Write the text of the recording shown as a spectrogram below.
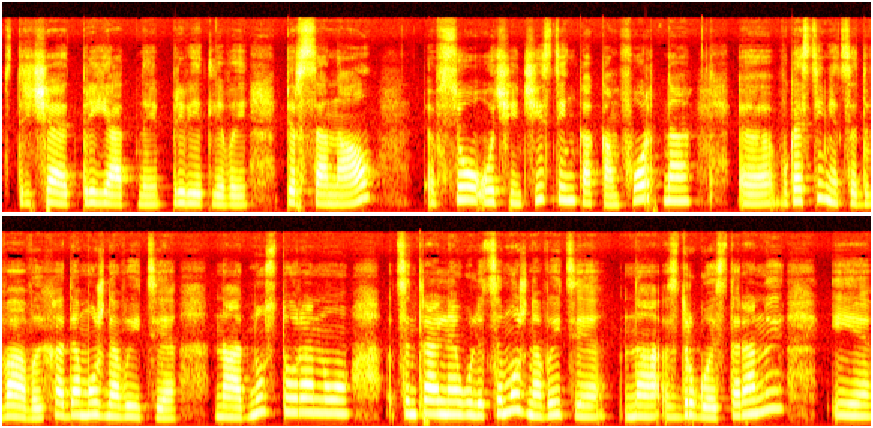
встречает приятный, приветливый персонал, все очень чистенько, комфортно. Э, в гостинице два выхода. Можно выйти на одну сторону центральной улицы, можно выйти на, с другой стороны. И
